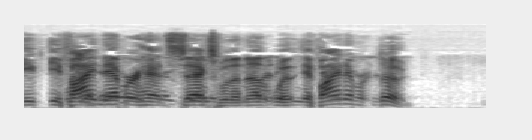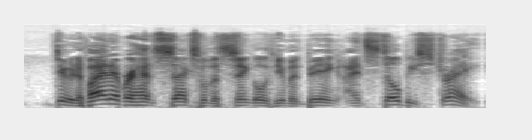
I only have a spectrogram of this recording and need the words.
if if Well, I never had sex with another, with, if I never, dude, dude, if I never had sex with a single human being, I'd still be straight.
